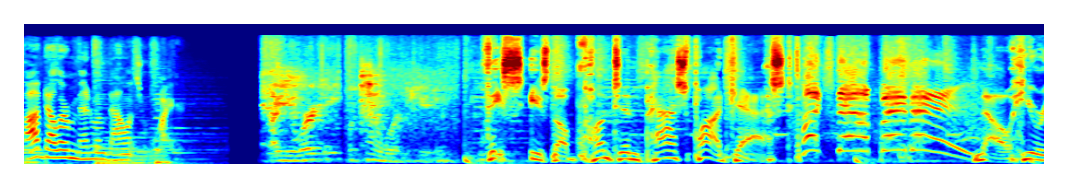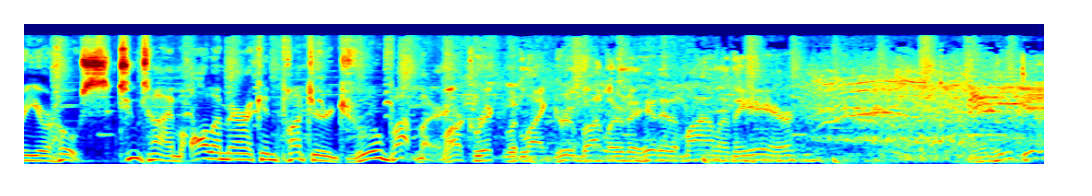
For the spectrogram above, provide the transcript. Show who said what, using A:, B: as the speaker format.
A: $5 minimum balance required.
B: Are you working? What kind of work do you do?
C: This is the Punt and Pass Podcast.
D: Touchdown, baby!
C: Now, here are your hosts two time All American punter Drew Butler.
E: Mark Richt would like Drew Butler to hit it a mile in the air. And he did.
